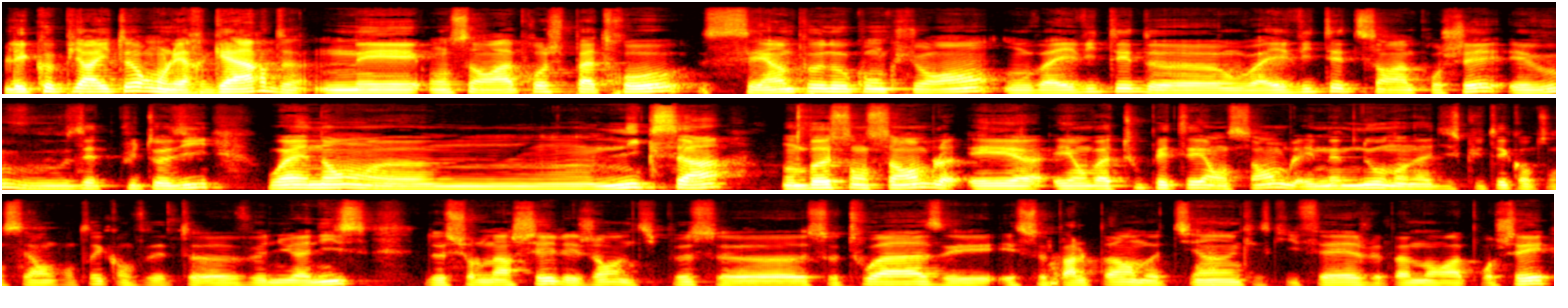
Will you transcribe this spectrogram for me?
les copywriters, on les regarde, mais on s'en rapproche pas trop. C'est un peu nos concurrents. On va éviter de, on va éviter de s'en rapprocher. Et vous, vous vous êtes plutôt dit, ouais, non, euh, nique ça on bosse ensemble et, euh, et, on va tout péter ensemble. Et même nous, on en a discuté quand on s'est rencontrés, quand vous êtes euh, venu à Nice, de sur le marché, les gens un petit peu se, se toisent et, et se parlent pas en mode tiens, qu'est-ce qu'il fait, je vais pas m'en rapprocher.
